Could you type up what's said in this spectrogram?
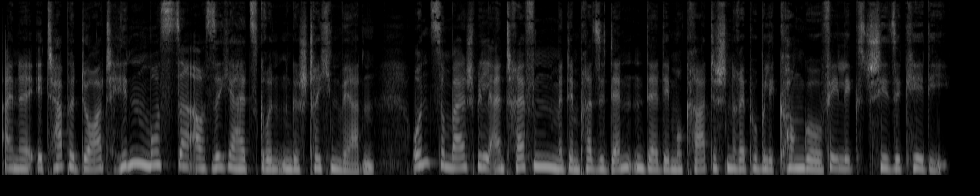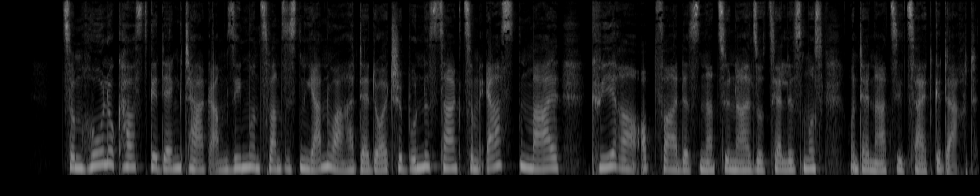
Eine Etappe dorthin musste aus Sicherheitsgründen gestrichen werden. Und zum Beispiel ein Treffen mit dem Präsidenten der Demokratischen Republik Kongo, Felix Tshisekedi. Zum Holocaust-Gedenktag am 27. Januar hat der Deutsche Bundestag zum ersten Mal queerer Opfer des Nationalsozialismus und der Nazizeit gedacht.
